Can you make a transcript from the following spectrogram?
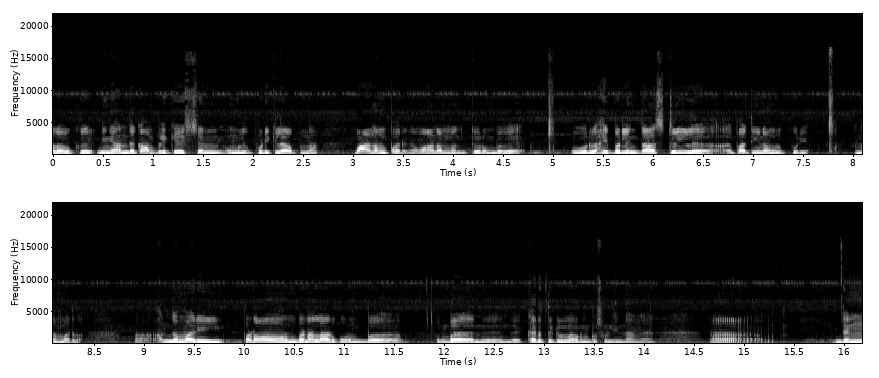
அளவுக்கு நீங்கள் அந்த காம்ப்ளிகேஷன் உங்களுக்கு பிடிக்கல அப்படின்னா வானம் பாருங்கள் வானம் வந்துட்டு ரொம்பவே ஒரு ஹைப்பர் லிங்க் தான் ஸ்டில் பார்த்தீங்கன்னா உங்களுக்கு புரியும். அந்த மாதிரி தான். அந்த மாதிரி படம் ரொம்ப நல்லாயிருக்கும் ரொம்ப ரொம்ப இந்த இந்த கருத்துக்கள்லாம் ரொம்ப சொல்லியிருந்தாங்க. தென்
